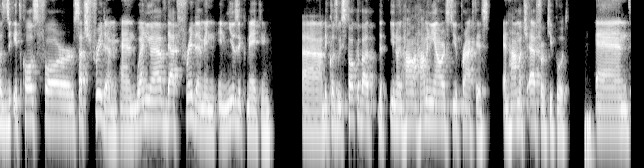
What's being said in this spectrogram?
because it calls for such freedom. And when you have that freedom in, in music making, uh, because we spoke about the, you know, how, how many hours do you practice and how much effort you put. And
